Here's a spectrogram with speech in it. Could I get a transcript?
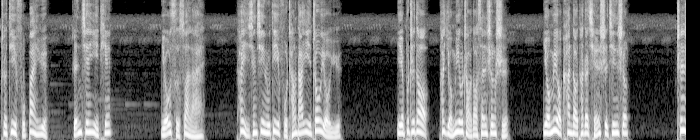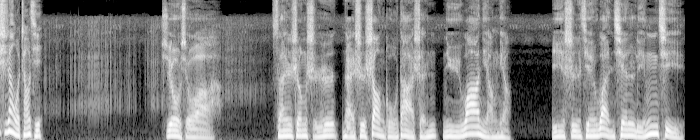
这地府半月，人间一天，由此算来，他已经进入地府长达一周有余。也不知道他有没有找到三生石，有没有看到他的前世今生。”真是让我着急，秀秀啊！三生石乃是上古大神女娲娘娘以世间万千灵气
